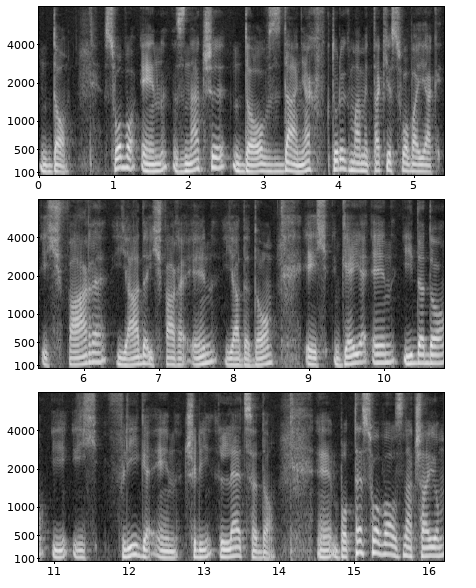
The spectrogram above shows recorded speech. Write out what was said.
do. Słowo in znaczy do w zdaniach, w których mamy takie słowa jak ich fahre, jadę, ich fahre in, jadę do, ich gehe in, idę do i ich fliege in, czyli lecę do. E, bo te słowa oznaczają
